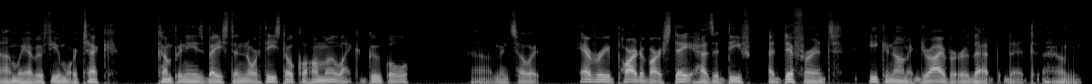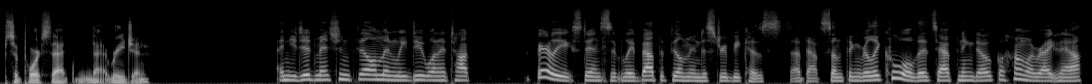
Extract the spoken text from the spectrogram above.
um, we have a few more tech companies based in northeast Oklahoma, like Google. Um, and so it, every part of our state has a, def- a different economic driver that that um, supports that that region. And you did mention film, and we do want to talk fairly extensively about the film industry because that's something really cool that's happening to Oklahoma right now.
